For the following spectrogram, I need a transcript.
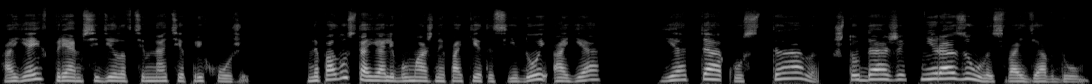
А я и впрямь сидела в темноте прихожей. На полу стояли бумажные пакеты с едой, а я... Я так устала, что даже не разулась, войдя в дом.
